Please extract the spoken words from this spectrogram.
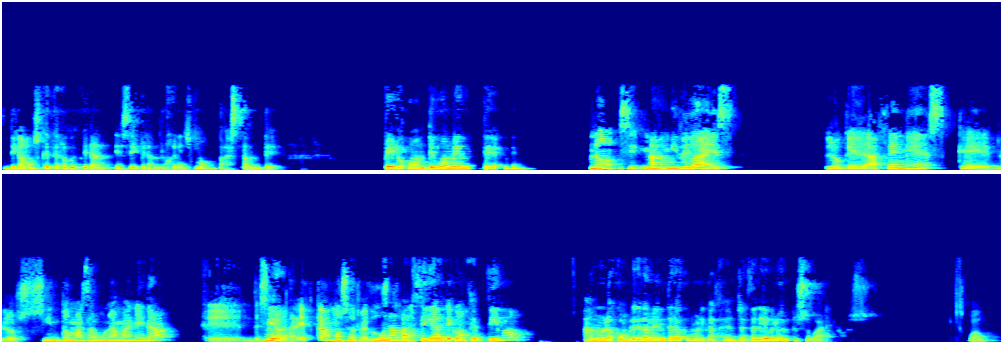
digamos que te reducirán ese hiperandrogenismo bastante. Pero como antiguamente. No, sí, ah. mi duda es: lo que hacen es que los síntomas de alguna manera eh, desaparezcan o se reduzcan. Una pastilla anticonceptiva anula completamente la comunicación entre cerebro y tus ovarios. Wow.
